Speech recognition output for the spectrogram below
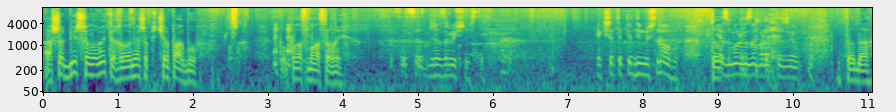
А щоб більше ловити, головне, щоб черпак був пластмасовий. Це, це для зручності. Якщо ти піднімеш ногу, То- я зможу забрати жилку. То да.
